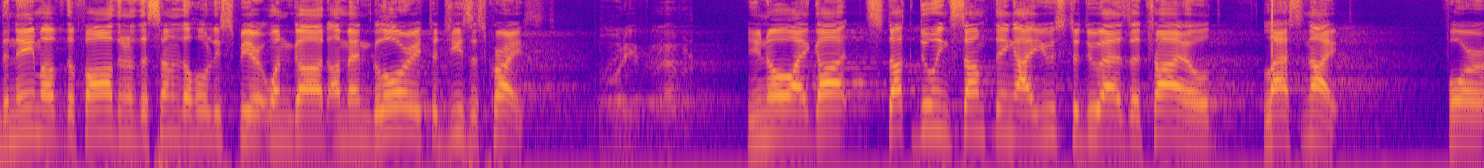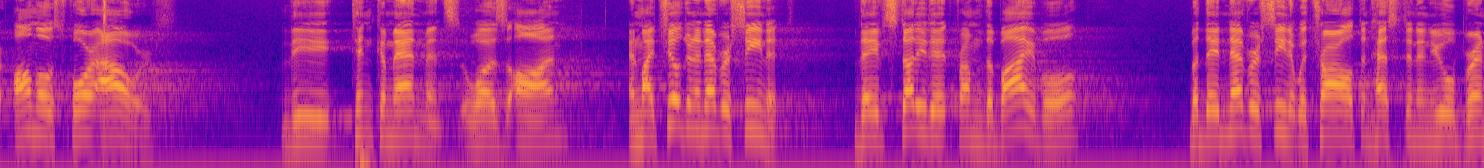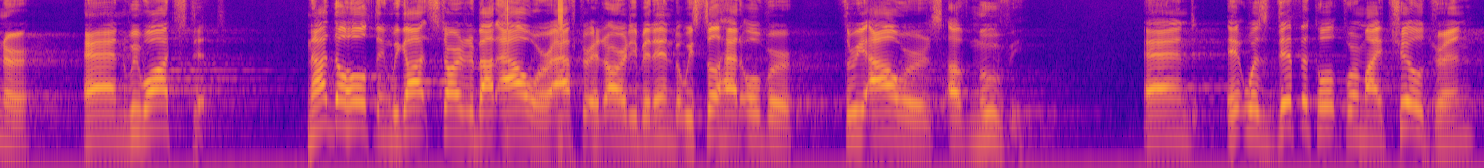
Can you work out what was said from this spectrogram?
In the name of the Father, and of the Son, and of the Holy Spirit, one God. Amen. Glory to Jesus Christ. Glory forever. You know, I got stuck doing something I used to do as a child last night for almost four hours. The Ten Commandments was on, and my children had never seen it. They've studied it from the Bible, but they'd never seen it with Charlton Heston and Yul Brynner, and we watched it. Not the whole thing. We got started about an hour after it had already been in, but we still had over three hours of movie. And it was difficult for my children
